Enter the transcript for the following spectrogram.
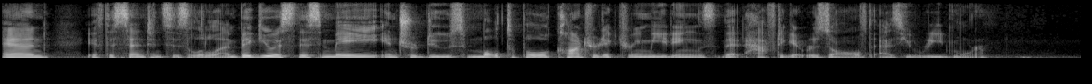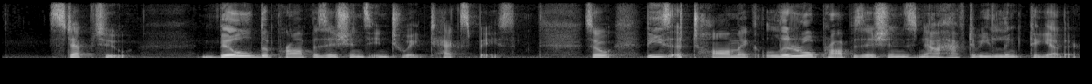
and if the sentence is a little ambiguous, this may introduce multiple contradictory meanings that have to get resolved as you read more. Step two build the propositions into a text base. So these atomic literal propositions now have to be linked together.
